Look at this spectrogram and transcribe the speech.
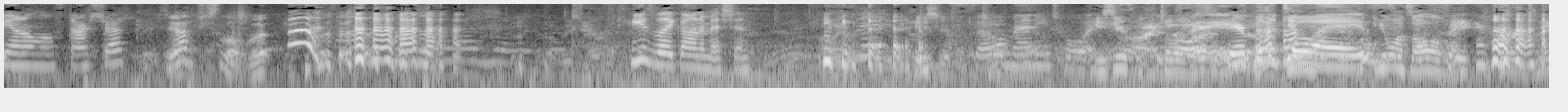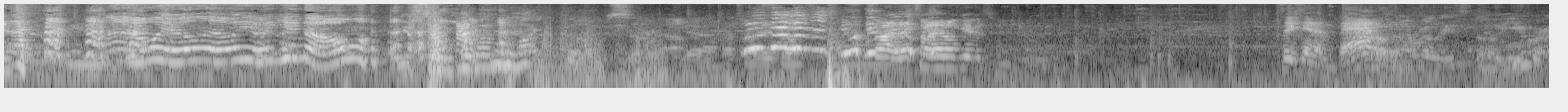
Feeling a little starstruck? Yeah, just a little bit. He's like on a mission. He's here, so many toys. he's here for toys. Here for the toys. He wants all of them. well, you know. You're so good on the mic, though. So. That's why, that's why I don't give it to me. So you're saying I'm bad or no? You are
